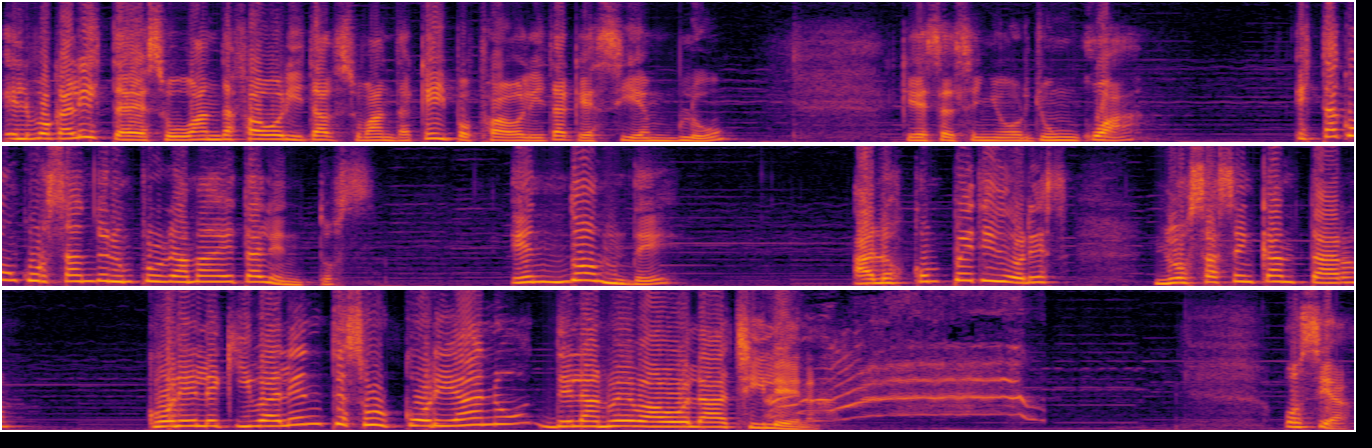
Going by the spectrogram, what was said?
el vocalista de su banda favorita, su banda K-pop favorita, que es CM Blue, que es el señor Junghua, está concursando en un programa de talentos en donde a los competidores los hacen cantar con el equivalente surcoreano de la nueva ola chilena. O sea,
